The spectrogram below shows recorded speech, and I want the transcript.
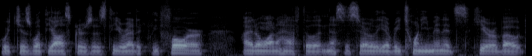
which is what the Oscars is theoretically for, I don't want to have to necessarily every 20 minutes hear about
